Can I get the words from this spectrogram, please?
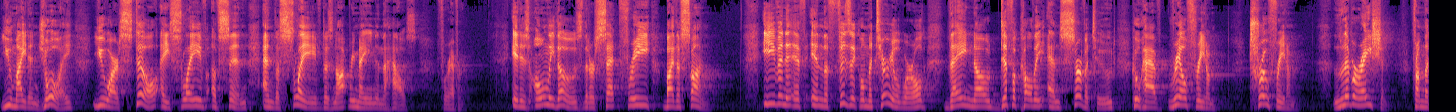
you might enjoy, you are still a slave of sin, and the slave does not remain in the house forever. It is only those that are set free by the Son. Even if in the physical material world they know difficulty and servitude, who have real freedom, true freedom, liberation from the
